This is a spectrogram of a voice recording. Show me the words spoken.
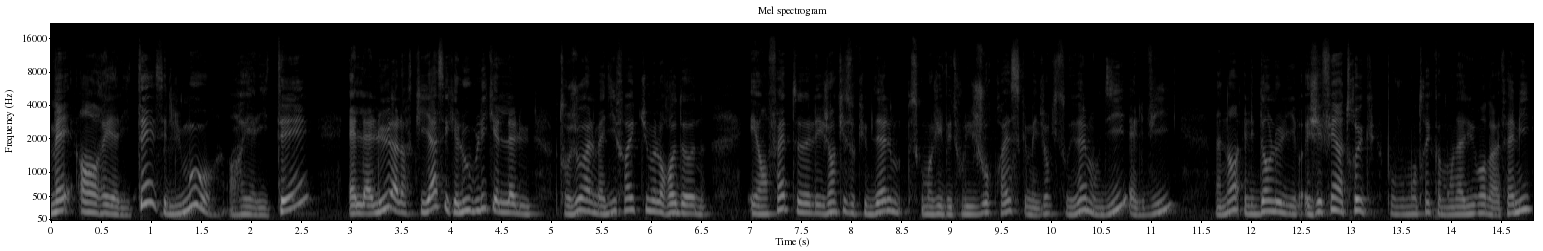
Mais en réalité, c'est de l'humour. En réalité, elle l'a lu, alors ce qu'il y a, c'est qu'elle oublie qu'elle l'a lu. L'autre jour, elle m'a dit, il faudrait que tu me le redonnes. Et en fait, euh, les gens qui s'occupent d'elle, parce que moi j'y vais tous les jours presque, mais les gens qui s'occupent d'elle m'ont dit, elle vit, maintenant elle est dans le livre. Et j'ai fait un truc pour vous montrer comme on a du monde dans la famille.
